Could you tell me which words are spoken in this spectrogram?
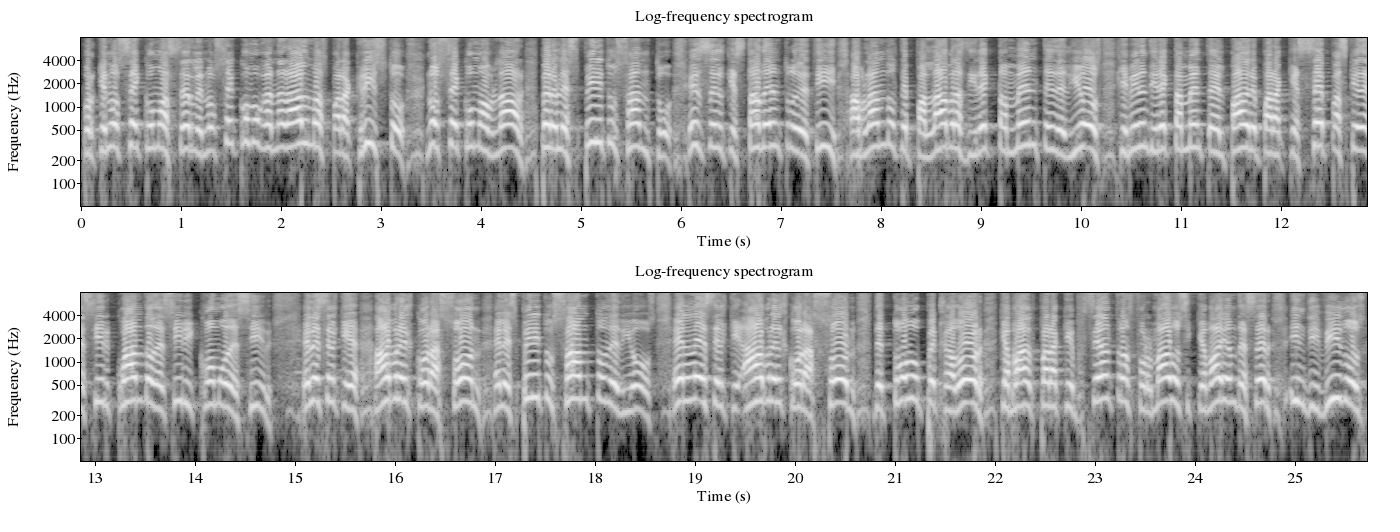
porque no sé cómo hacerle, no sé cómo ganar almas para Cristo, no sé cómo hablar, pero el Espíritu Santo es el que está dentro de ti, hablándote palabras directamente de Dios, que vienen directamente del Padre para que sepas qué decir, cuándo decir y cómo decir. Él es el que abre el corazón, el Espíritu Santo de Dios. Él es el que abre el corazón de todo pecador para que sean transformados y que vayan de ser individuos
